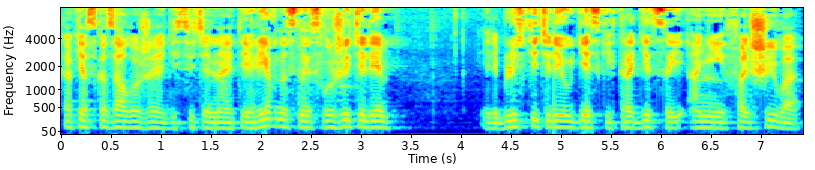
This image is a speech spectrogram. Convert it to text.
Как я сказал уже, действительно, эти ревностные служители или блюстители иудейских традиций, они фальшиво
